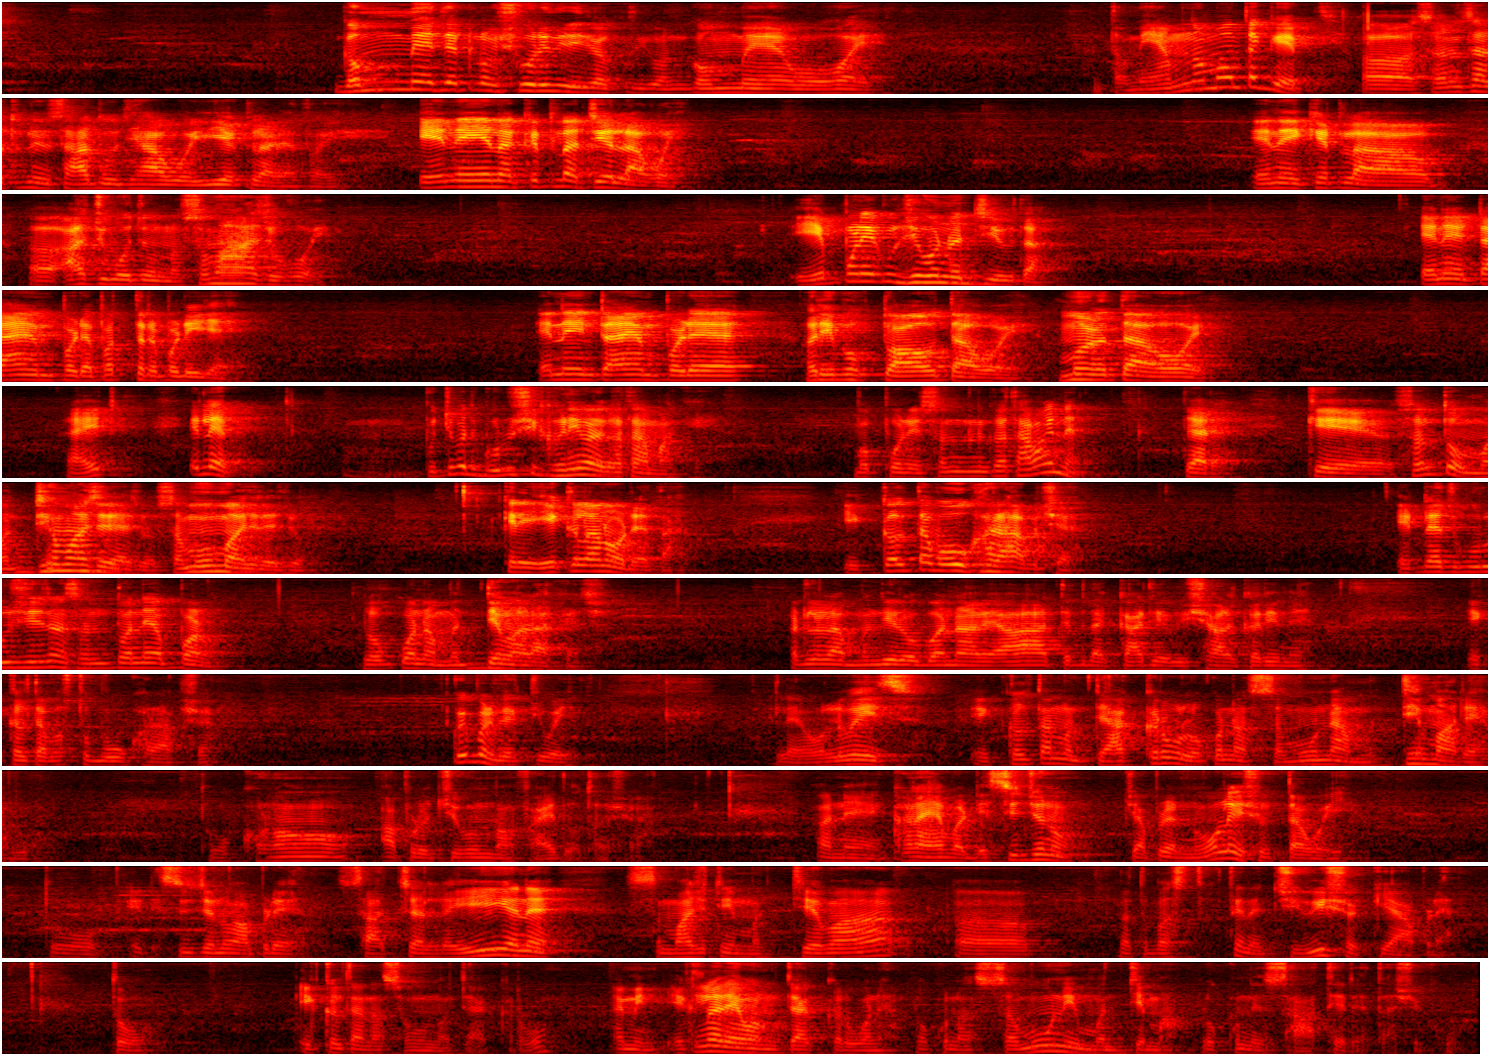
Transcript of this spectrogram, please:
ગમે તેટલો શૂરવીર વ્યક્તિ હોય ગમે એવો હોય. તમે એમ ન માનતા કે સંસારની સાધુ જ્યાં હોય એ એકલા રહેતા હોય. એને એના કેટલા ચેલા હોય? એને કેટલા આજુબાજુનો સમાજ હોય? એ પણ એટલું જીવન જ જીવતા. એને ટાઈમ પડે, પથ્થર પડી જાય. એને ટાઈમ પડે, હરિભક્તો આવતા હોય, મળતા હોય. રાઈટ એટલે પૂછ્યું ગુરુશ્રી ઘણી વાર કથામાં કે, બપોરની સંતની કથા હોય ને, ત્યારે કે સંતો મધ્યમાં જ રહેજો, સમૂહમાં જ રહેજો. કે એકલા ન રહેતા. એકલતા બહુ ખરાબ છે. એટલે જ ગુરુશ્રી છે ને સંતોને પણ લોકોના મધ્યમાં રાખે છે. આટલા મંદિરો બનાવે, આ તે બધા કાર્ય વિશાળ કરીને એકલતા વસ્તુ બહુ ખરાબ છે. કોઈ પણ વ્યક્તિ હોય. એટલે ઓલવેઝ એકલતાનો ત્યાગ કરવો લોકોના સમૂહના મધ્યમાં રહેવું. તો ઘણો આપણો જીવનમાં ફાયદો થશે. અને ઘણા એવા ડિસિઝનો જે આપણે ન લઈ શકતા હોઈએ તો એ ડિસિઝનો આપણે સાચા લઈ અને સમાજની મધ્યમાં નતમસ્તક તેને જીવી શકીએ આપણે. તો એકલતાના સમૂહનો ત્યાગ કરવો. આઈ મીન એકલા રહેવાનો ત્યાગ કરવો અને લોકોના સમૂહની મધ્યમાં લોકોને સાથે રહેતા શીખવું.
